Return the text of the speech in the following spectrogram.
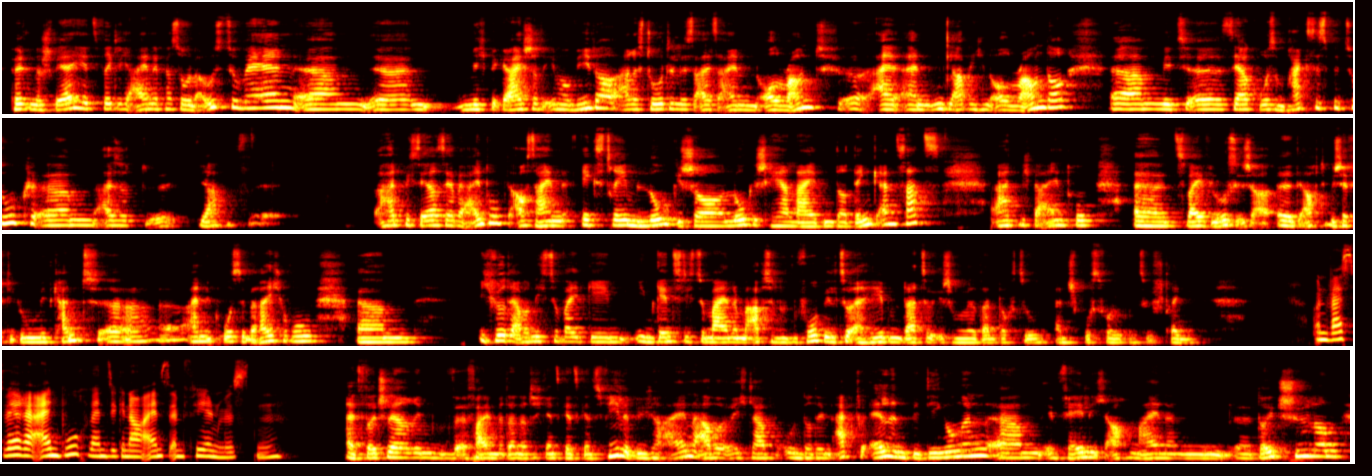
Fällt mir schwer, jetzt wirklich eine Person auszuwählen. Ähm, ähm, mich begeistert immer wieder Aristoteles als einen Allround, äh, einen unglaublichen Allrounder äh, mit äh, sehr großem Praxisbezug. Ähm, also äh, ja, hat mich sehr, sehr beeindruckt. Auch sein extrem logischer, logisch herleitender Denkansatz hat mich beeindruckt. Äh, zweifellos ist äh, auch die Beschäftigung mit Kant äh, eine große Bereicherung. Ähm, ich würde aber nicht so weit gehen, ihn gänzlich zu meinem absoluten Vorbild zu erheben. Dazu ist mir dann doch zu anspruchsvoll und zu streng. Und was wäre ein Buch, wenn Sie genau eins empfehlen müssten? Als Deutschlehrerin fallen mir dann natürlich ganz, ganz, ganz viele Bücher ein, aber ich glaube, unter den aktuellen Bedingungen ähm, empfehle ich auch meinen äh, Deutschschülern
